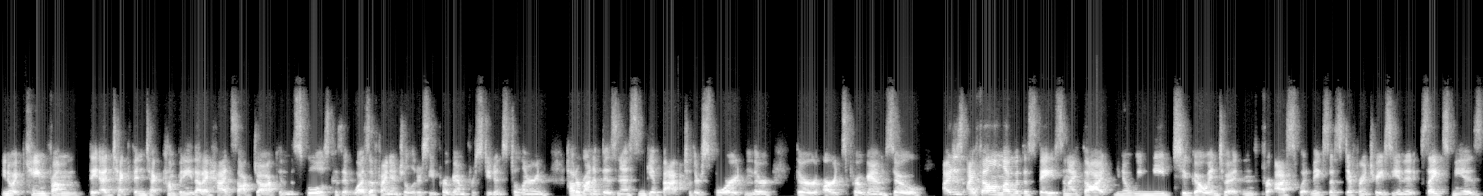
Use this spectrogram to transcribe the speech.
you know it came from the ed tech fintech company that i had sock jock in the schools because it was a financial literacy program for students to learn how to run a business and give back to their sport and their their arts program. So I just I fell in love with the space and I thought, you know, we need to go into it. And for us, what makes us different, Tracy, and it excites me is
